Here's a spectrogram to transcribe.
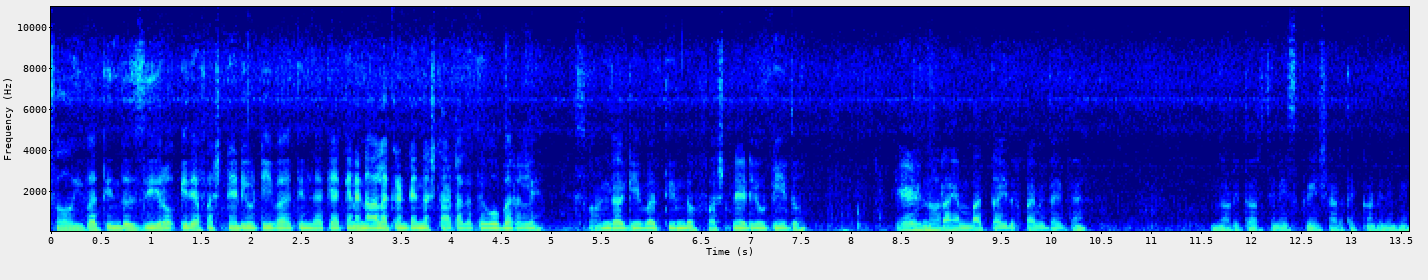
ಸೊ ಇವತ್ತಿಂದು ಝೀರೋ ಇದೇ ಫಸ್ಟ್ನೇ ಡ್ಯೂಟಿ ಇವತ್ತಿಂದ ಯಾಕೆಂದರೆ ನಾಲ್ಕು ಗಂಟೆಯಿಂದ ಸ್ಟಾರ್ಟ್ ಆಗುತ್ತೆ ಊಬರಲ್ಲಿ ಸೊ ಹಂಗಾಗಿ ಇವತ್ತಿಂದು ಫಸ್ಟ್ನೇ ಡ್ಯೂಟಿ ಇದು. ಏಳ್ನೂರ ಎಂಬತ್ತೈದು ರೂಪಾಯಿ ಬಿದ್ದೈತೆ. ನೋಡಿ, ತೋರಿಸ್ತೀನಿ ಸ್ಕ್ರೀನ್ಶಾಟ್ ತೆಕ್ಕೊಂಡಿದ್ದೀನಿ.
